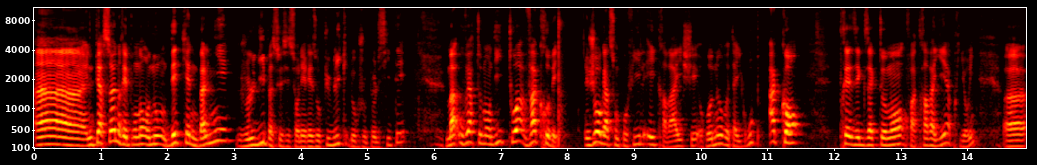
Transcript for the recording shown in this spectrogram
une personne répondant au nom d'Étienne Balmier, je le dis parce que c'est sur les réseaux publics, donc je peux le citer, m'a ouvertement dit Toi, va crever. je regarde son profil et il travaille chez Renault Retail Group à Caen très exactement, enfin travailler a priori. Euh,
